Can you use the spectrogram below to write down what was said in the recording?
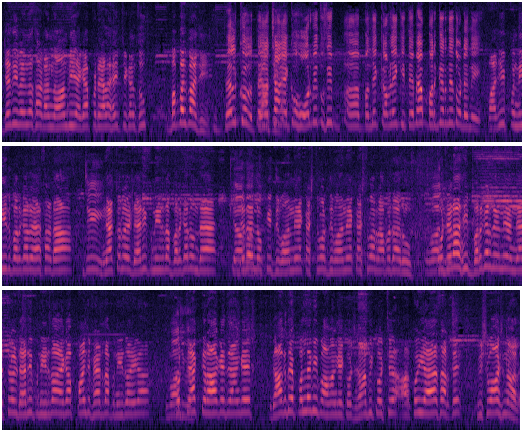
ਜਿਹਦੀ ਵਜ੍ਹਾ ਨਾਲ ਸਾਡਾ ਨਾਮ ਵੀ ਹੈਗਾ ਪਟਿਆਲਾ ਸ਼ਾਹੀ ਚਿਕਨ ਸੂਪ। ਬੱਬਲ ਭਾਜੀ। ਬਿਲਕੁਲ ਤੇ ਅੱਛਾ ਇੱਕ ਹੋਰ ਵੀ ਤੁਸੀਂ ਬੰਦੇ ਕਵਲੇ ਕੀਤੇ ਪਿਆ 버ਗਰ ਨੇ ਤੁਹਾਡੇ ਨੇ। ਭਾਜੀ ਪਨੀਰ 버ਗਰ ਹੈ ਸਾਡਾ। ਜੀ। ਨੈਚੁਰਲ ਡੈਰੀ ਪਨੀਰ ਦਾ 버ਗਰ ਹੁੰਦਾ ਹੈ ਜਿਹੜੇ ਲੋਕੀ دیਵਾਨੇ ਆ ਕਸਟਮਰ دیਵਾਨੇ ਆ ਕਸਟਮਰ ਰੱਬ ਦਾ ਰੂਪ। ਉਹ ਜਿਹੜਾ ਅਸੀਂ 버ਗਰ ਦਿੰਦੇ ਆ ਨੈਚੁਰਲ ਡੈਰੀ ਪਨੀਰ ਦਾ ਹੋਏਗਾ ਪੰਜ ਫੈਟ ਦਾ ਪਨੀਰ ਹੋਏਗਾ। ਉਹ ਚੈੱਕ ਕਰਾ ਕੇ ਦਿਆਂਗੇ ਗਾਹਕ ਦੇ ਪੱਲੇ ਵੀ ਪਾਵਾਂਗੇ ਕੁਝ ਹਾਂ ਵੀ ਕੁਝ ਕੋਈ ਆਇਆ ਸਾਡੇ ਤੇ ਵਿਸ਼ਵਾਸ ਨਾਲ।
